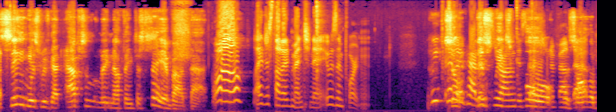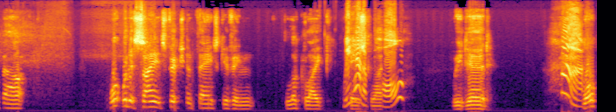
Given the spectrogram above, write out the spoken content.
Seeing as we've got absolutely nothing to say about that. Well, I just thought I'd mention it. It was important. We could So have had a this strong week's discussion poll about was that. all about what would a science fiction Thanksgiving look like? We had a like? poll? We did. Huh. What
